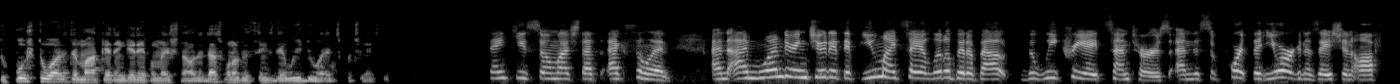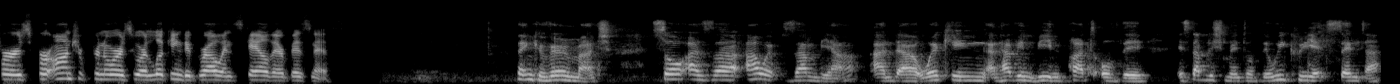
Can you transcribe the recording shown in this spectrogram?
to push towards the market and get information out there. That's one of the things that we do at Exportunity. Thank you so much. That's excellent. And I'm wondering, Judith, if you might say a little bit about the We Create centers and the support that your organization offers for entrepreneurs who are looking to grow and scale their business. Thank you very much. So as uh, AWEP Zambia and uh, working and having been part of the establishment of the We Create Center,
